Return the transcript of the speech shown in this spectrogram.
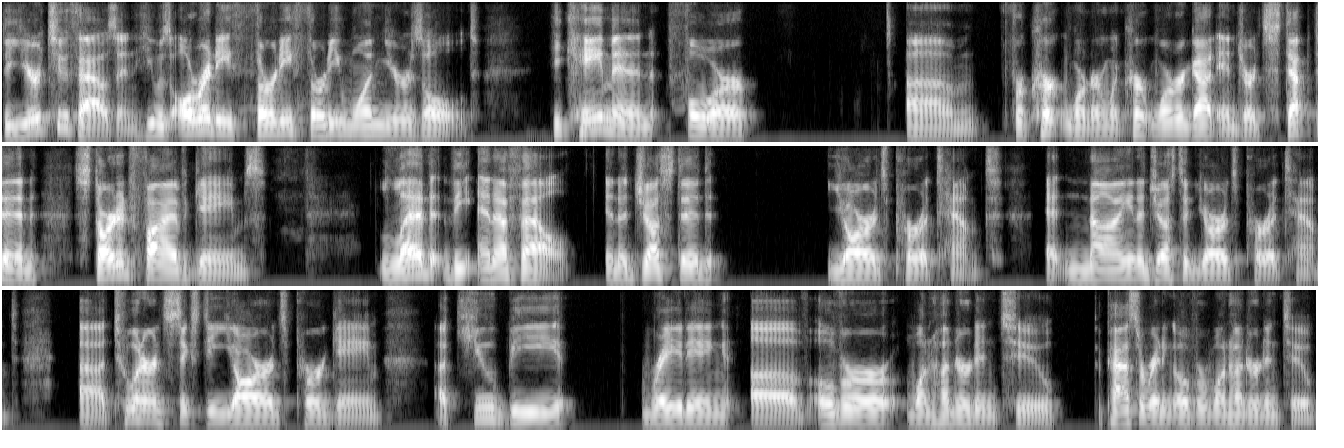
the year 2000, he was already 30, 31 years old. He came in for um, for Kurt Warner when Kurt Warner got injured, stepped in, started five games, led the NFL in adjusted yards per attempt at nine adjusted yards per attempt, uh, 260 yards per game, a QB rating of over 102, the passer rating over 102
